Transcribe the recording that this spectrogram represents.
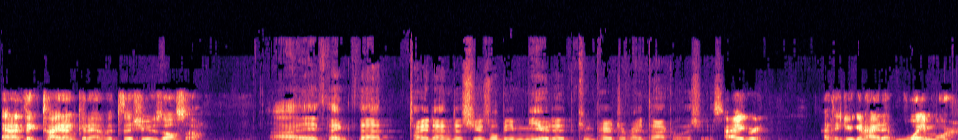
And I think tight end could have its issues also. I think that tight end issues will be muted compared to right tackle issues. I agree. I think you can hide it way more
